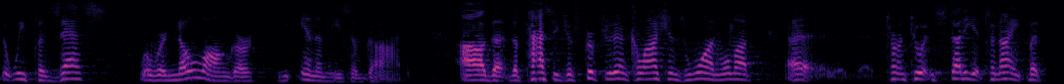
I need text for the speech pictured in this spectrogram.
that we possess where we're no longer the enemies of God. Uh, the, the passage of Scripture there in Colossians 1, we'll not uh, turn to it and study it tonight, but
